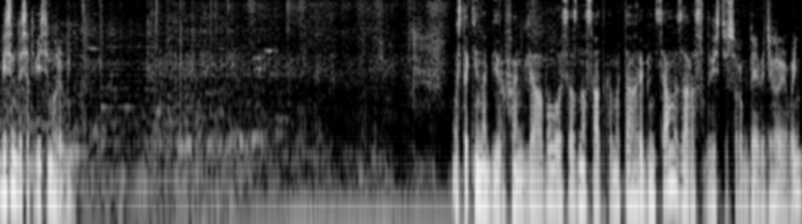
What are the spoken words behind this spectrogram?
88 гривень. Ось такий набір фен для волосся з насадками та гребінцями. Зараз 249 гривень.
